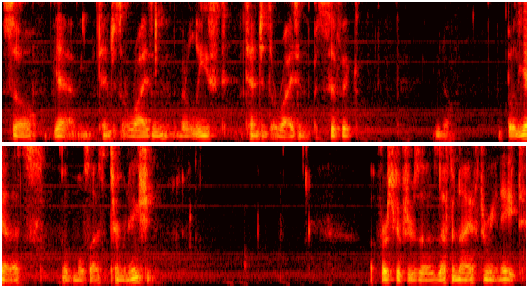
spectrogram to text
So, yeah, I mean, tensions are rising in the Middle East, tensions are rising in the Pacific, you know. But yeah, that's the Most High's determination. Uh, first scripture is uh, Zephaniah 3 and 8.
